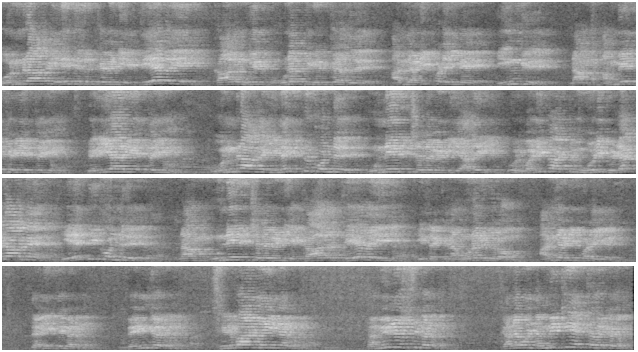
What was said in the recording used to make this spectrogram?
ஒன்றாக இணைந்து நிற்க வேண்டிய தேவையை காலம் உணர்த்தி நிற்கிறது. அந்த அடிப்படையிலே இங்கு நாம் அம்பேத்கரியத்தையும் பெரியாரியத்தையும் ஒன்றாக இணைத்துக் கொண்டு முன்னேறி செல்ல வேண்டிய அதை ஒரு வழிகாட்டும் ஒளி விளக்காக ஏற்றி கொண்டு நாம் முன்னேறி செல்ல வேண்டிய கால தேவையை இன்றைக்கு நாம் உணர்கிறோம். அந்த அடிப்படையில் தலித்துகளும் பெண்களும் சிறுபான்மையினரும் கம்யூனிஸ்டுகளும் கடவுள் நம்பிக்கையற்றவர்களும்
